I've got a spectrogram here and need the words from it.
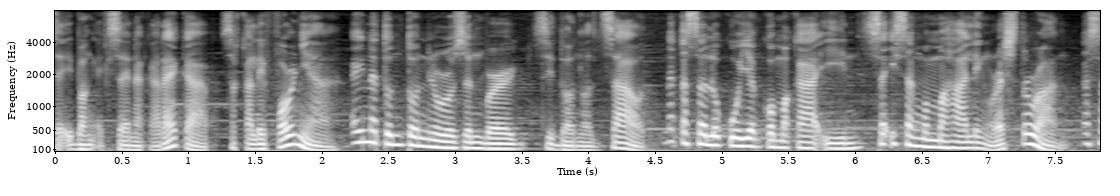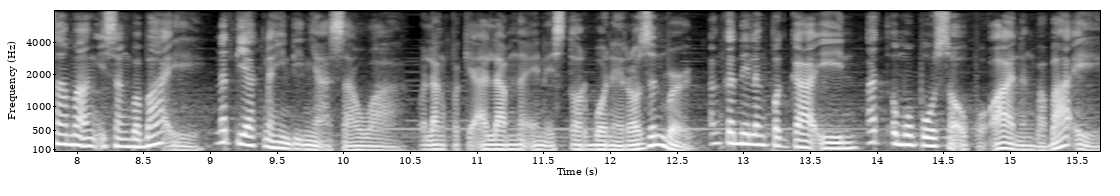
Sa ibang eksena karekap, sa California ay natunton ni Rosenberg si Donald South na kasalukuyang kumakain sa isang mamahaling restaurant kasama ang isang babae na tiyak na hindi niya asawa. Walang pakialam na inestorbo ni Rosenberg ang kanilang pagkain at umupo sa upuan ng babae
